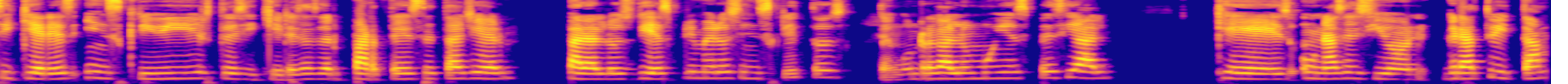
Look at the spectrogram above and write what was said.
si quieres inscribirte, si quieres hacer parte de este taller, para los 10 primeros inscritos tengo un regalo muy especial que es una sesión gratuita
